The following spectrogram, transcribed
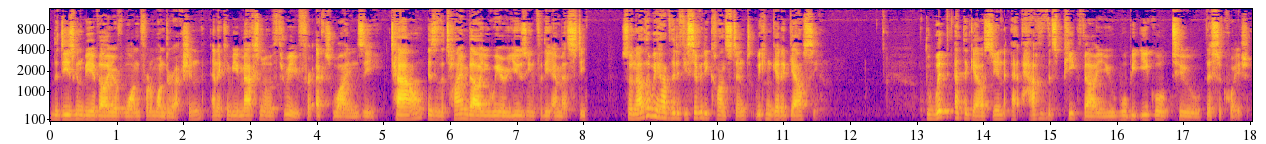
the d is going to be a value of 1 for one direction, and it can be a maximum of 3 for x, y, and z. Tau is the time value we are using for the MSD. So now that we have the diffusivity constant, we can get a Gaussian. The width at the Gaussian at half of its peak value will be equal to this equation,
